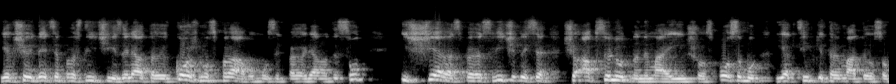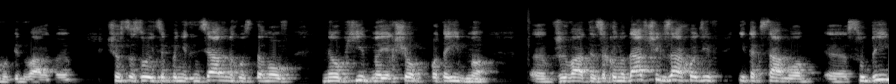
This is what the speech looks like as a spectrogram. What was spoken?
Якщо йдеться про слідчі ізолятори, кожну справу мусить переглянути суд і ще раз пересвідчитися, що абсолютно немає іншого способу, як тільки тримати особу під вартою. Що стосується пенітенціарних установ, необхідно, якщо потрібно, вживати законодавчих заходів, і так само е, суди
